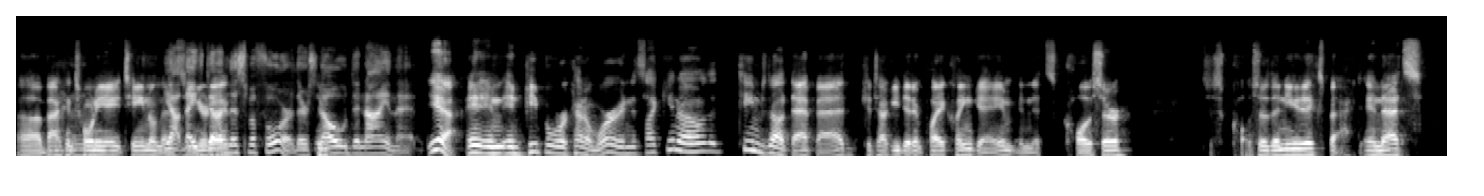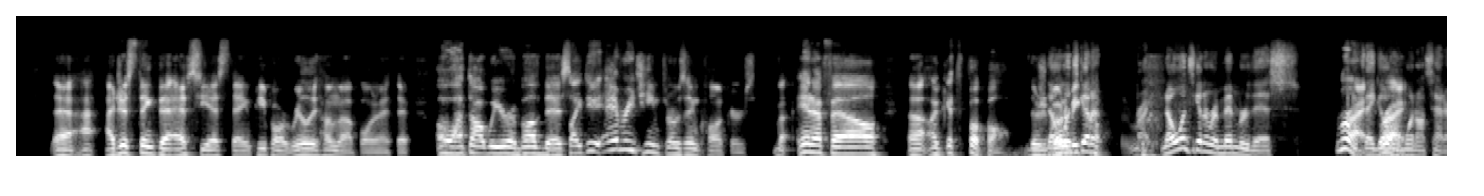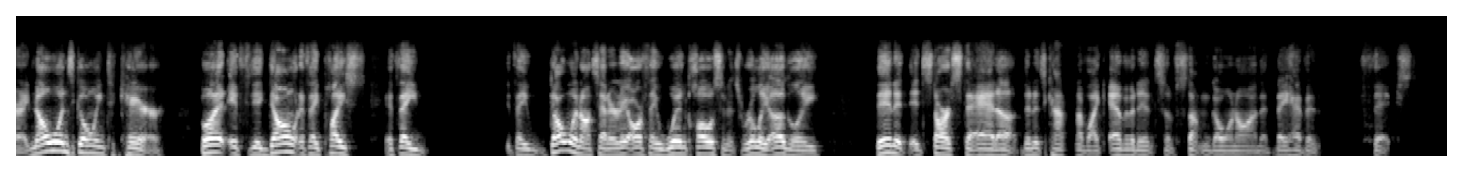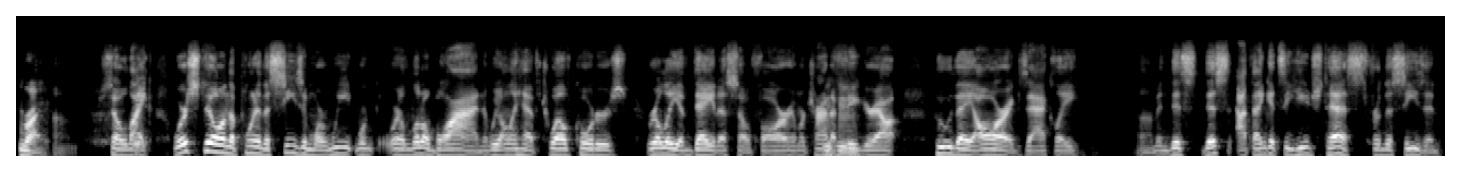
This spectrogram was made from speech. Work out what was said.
uh, back in Mhm. 2018 on that Yeah, they've done day. this before. There's Yeah. no denying that. Yeah, and, and and people were kind of worried, and it's like you know the team's not that bad. Kentucky didn't play a clean game, and it's closer, just closer than you'd expect, and that's. Uh, I, I just think the FCS thing, people are really hung up on it. That oh, I thought we were above this. Like, dude, every team throws in clunkers. But NFL, uh, like it's football. There's No going to one's be gonna right. No one's gonna remember this Right, if they go right. and win on Saturday. No one's going to care. But if they don't, if they place, if they if they don't win on Saturday, or if they win close and it's really ugly, then it, it starts to add up. Then it's kind of like evidence of something going on that they haven't fixed. right. Um, so like we're still on the point of the season where we we're, we're a little blind. We only have 12 quarters really of data so far, and we're trying Mhm. to figure out who they are exactly. Um, and this this I think it's a huge test for the season.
